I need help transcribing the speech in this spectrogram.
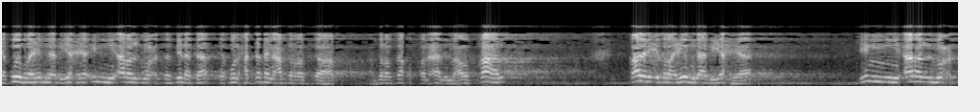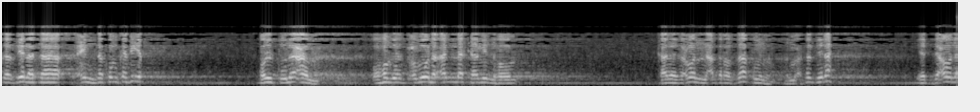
يقول إبراهيم بن أبي يحيى إني أرى المعتزلة يقول حدثني عبد الرزاق عبد الرزاق الصنعاني المعروف قال قال لي إبراهيم بن أبي يحيى إني أرى المعتزلة عندكم كثير. قلت نعم وهم يزعمون أنك منهم. كانوا يزعمون أن عبد الرزاق منهم. المعتزلة يدعون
